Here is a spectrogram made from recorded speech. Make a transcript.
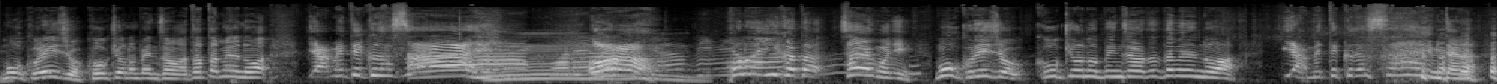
もうこれ以上公共の便座を温めるのはやめてください。ああこの言い方最後にもうこれ以上公共の便座を温めるのはやめてくださいみたいな。こ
